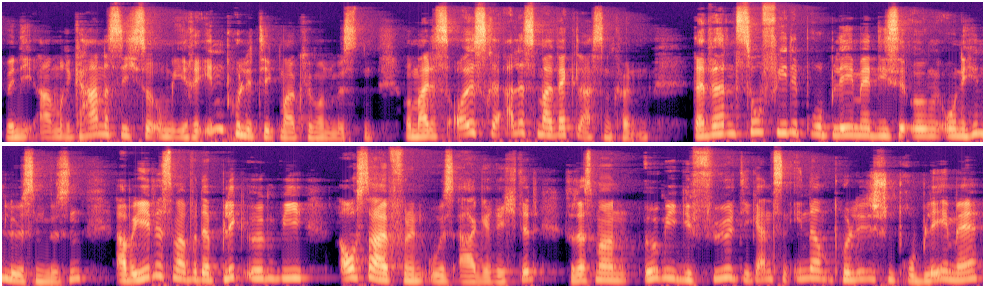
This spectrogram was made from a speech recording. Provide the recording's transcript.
Wenn die Amerikaner sich so um ihre Innenpolitik mal kümmern müssten und mal das Äußere alles mal weglassen könnten, dann werden so viele Probleme, die sie ohnehin lösen müssen, aber jedes Mal wird der Blick irgendwie außerhalb von den USA gerichtet, sodass man irgendwie gefühlt die ganzen innerpolitischen Probleme,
